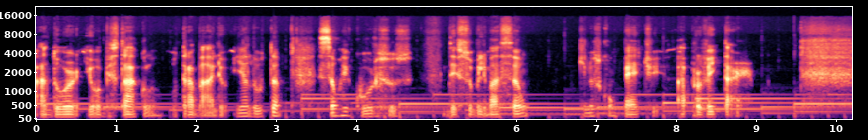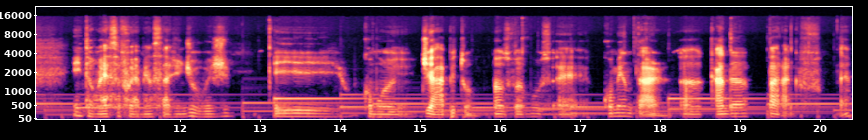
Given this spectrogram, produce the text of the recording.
A dor e o obstáculo, o trabalho e a luta são recursos de sublimação que nos compete aproveitar. Então, essa foi a mensagem de hoje e, como de hábito, nós vamos é, comentar uh, cada parágrafo, né?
